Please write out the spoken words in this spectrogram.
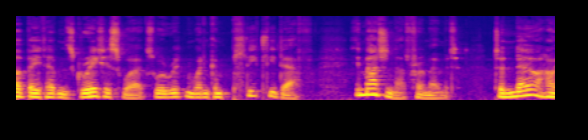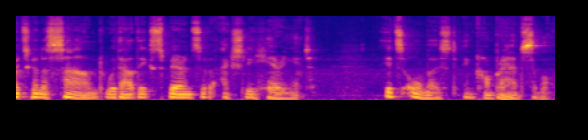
of Beethoven's greatest works were written when completely deaf. Imagine that for a moment, to know how it's going to sound without the experience of actually hearing it it's almost incomprehensible.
